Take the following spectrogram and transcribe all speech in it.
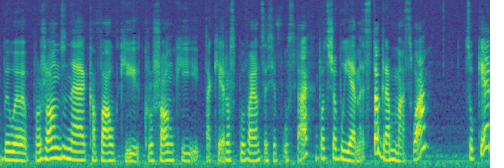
były porządne kawałki kruszonki, takie rozpływające się w ustach. Potrzebujemy 100 g masła, cukier,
